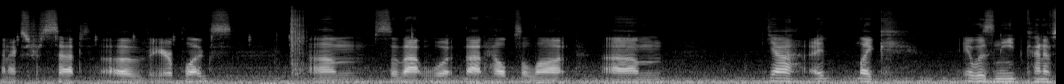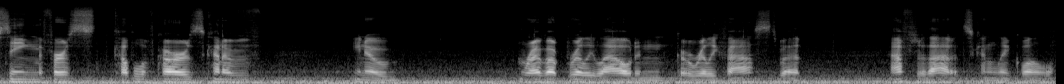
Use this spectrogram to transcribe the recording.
an extra set of earplugs, um, so that would that helps a lot. Um, yeah, I like. It was neat, kind of seeing the first couple of cars kind of you know, rev up really loud and go really fast. But after that, it's kind of like, well,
